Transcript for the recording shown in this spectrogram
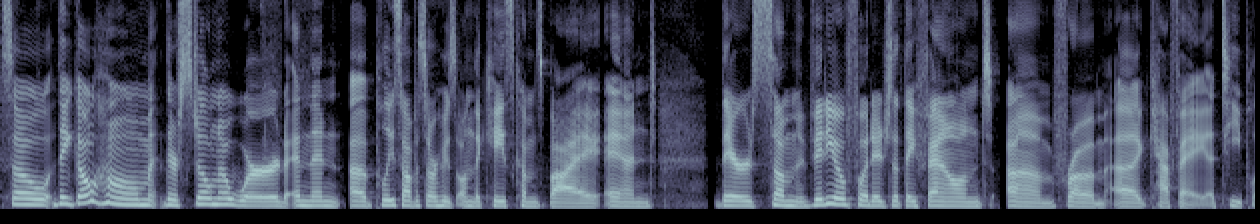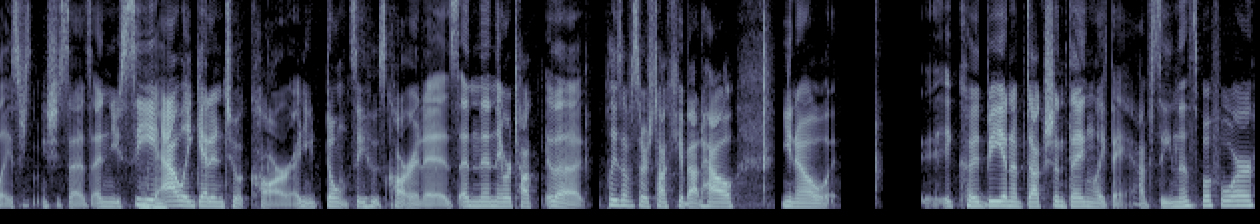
So they go home. There's still no word. And then a police officer who's on the case comes by, and there's some video footage that they found um, from a cafe, a tea place or something, she says. And you see Alli get into a car, and you don't see whose car it is. And then they were talking, the police officer is talking about how, you know, it could be an abduction thing. Like they have seen this before.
